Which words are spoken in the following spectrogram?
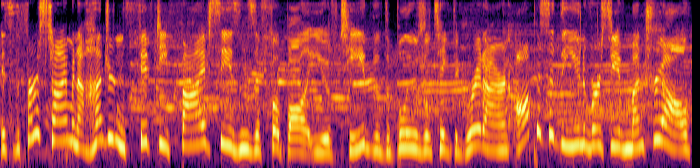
It's the first time in 155 seasons of football at U of T that the Blues will take the gridiron opposite the University of Montreal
